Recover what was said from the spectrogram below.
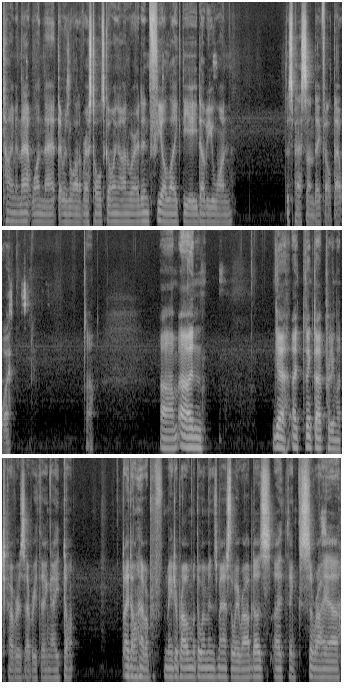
time in that one that there was a lot of rest holds going on where I didn't feel like the AEW one this past Sunday felt that way. So. Um, and yeah, I think that pretty much covers everything. I don't, I don't have a major problem with the women's match the way Rob does. I think Soraya,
